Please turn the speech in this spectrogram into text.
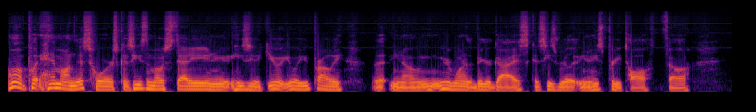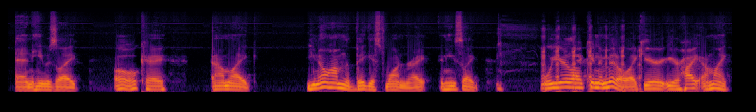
I'm gonna put him on this horse because he's the most steady, and he's like, you you you probably uh, you know you're one of the bigger guys because he's really you know he's pretty tall fella, and he was like, oh okay, and I'm like, you know I'm the biggest one, right? And he's like, well you're like in the middle, like your your height. I'm like,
